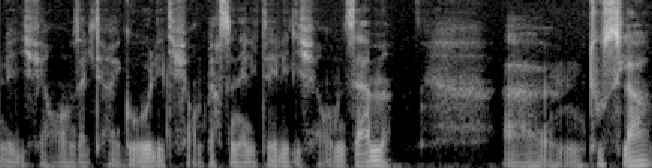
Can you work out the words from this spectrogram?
les différents alter ego, les différentes personnalités, les différentes âmes. Euh, tout cela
